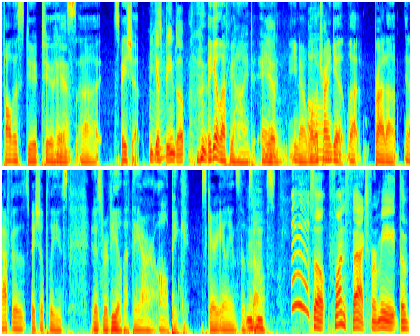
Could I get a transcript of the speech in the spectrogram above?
follow this dude to his uh, spaceship. He gets Mhm. beamed up. They get left behind, and you know, while they're trying to get le- brought up, and after the spaceship leaves, it is revealed that they are all pink, scary aliens Mm-hmm. themselves. So, fun fact for me, the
